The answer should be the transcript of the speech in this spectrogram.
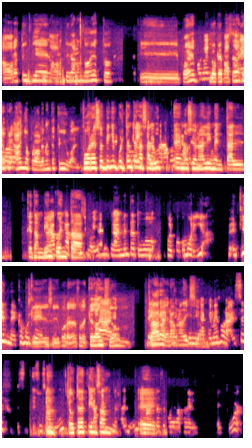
ahora estoy bien, ahora estoy ganando esto. Y pues Ok, lo que pase de aquí a tres años probablemente estoy igual. Por eso es bien importante Ok, la salud no emocional y mental, que no también por cuenta. capricho, Ella literalmente tuvo, por poco moría. ¿Entiendes? Como que Sí, sí, por eso. Es que la adicción. Claro, tenía era que- una adicción. Tenía que mejorarse su salud. ¿Qué ustedes piensan? eh, antes de poder hacer el, el tour.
